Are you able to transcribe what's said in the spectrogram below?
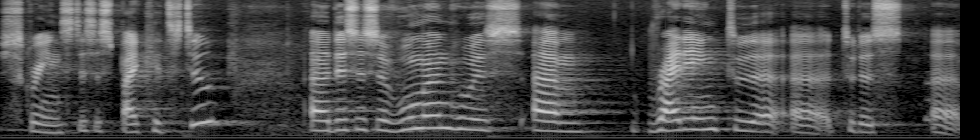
screens. This is Spy Kids 2. Uh, this is a woman who is um, writing to the, uh, to this uh,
